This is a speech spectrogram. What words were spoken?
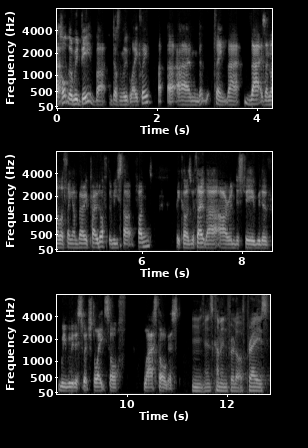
I hope there would be, but it doesn't look likely. Uh, and I think that that is another thing I'm very proud of the Restart Fund, because without that, our industry would have we would have switched lights off last August. Mm, and it's come in for a lot of praise.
